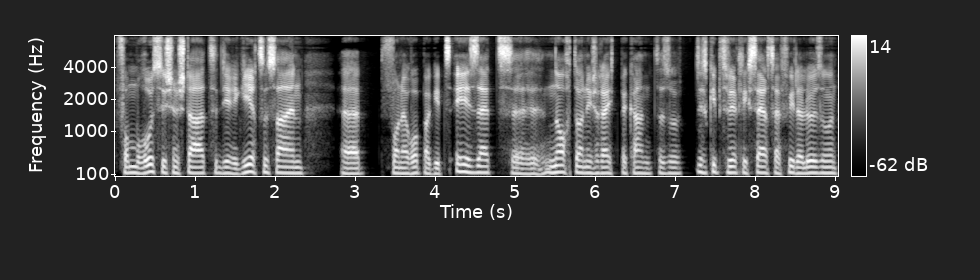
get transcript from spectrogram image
vom russischen Staat dirigiert zu sein. Äh, von Europa gibt es ESET, äh, Norton ist recht bekannt. Also es gibt wirklich sehr, sehr viele Lösungen,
